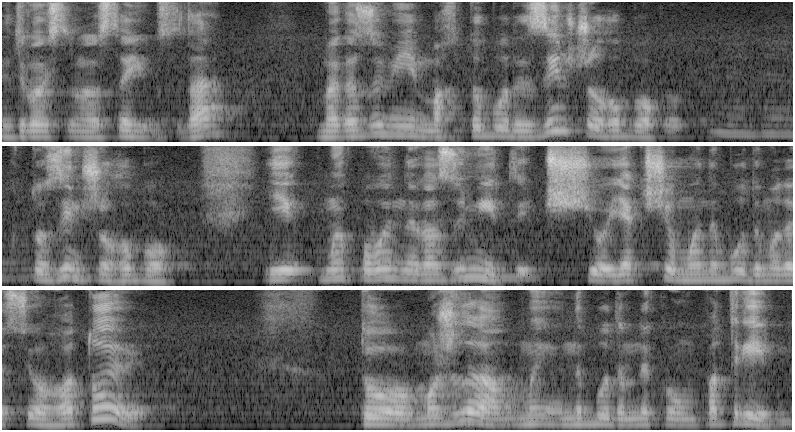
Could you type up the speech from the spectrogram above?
і Тройственного Союзу. Да? Ми розуміємо, хто буде з іншого боку, хто з іншого боку. І ми повинні розуміти, що якщо ми не будемо до цього готові, то можливо ми не будемо нікому потрібні.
